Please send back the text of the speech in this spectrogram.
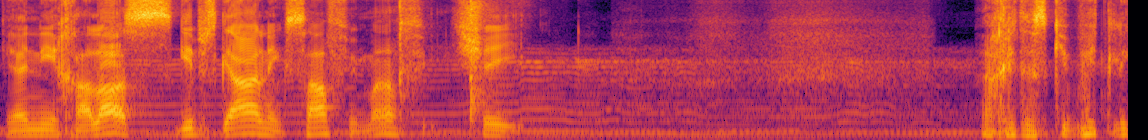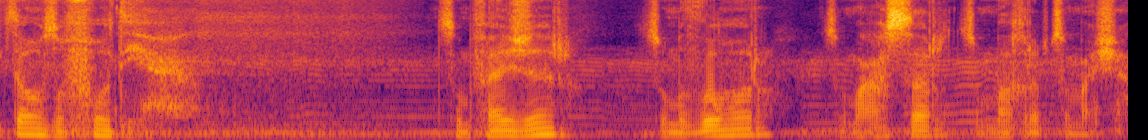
Yani, khalas, gibt's gar nichts, safi, mafi, shay. Ach, das Gebet liegt auch so vor dir. Zum Fajr, zum Dhuhr, zum Asr, zum Maghrib, zum Asha.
